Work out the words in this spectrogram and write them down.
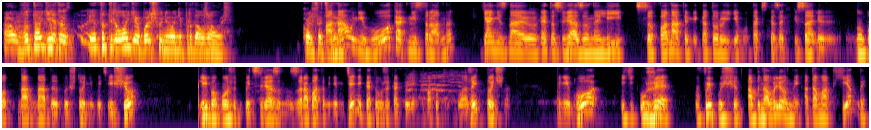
А в итоге это, эта трилогия больше у него не продолжалась. Кольца тьмы. Она у него, как ни странно, я не знаю, это связано ли с фанатами, которые ему, так сказать, писали, ну вот нам надо бы что-нибудь еще, либо может быть связано с зарабатыванием денег, это уже как бы я не могу предположить точно. У него уже выпущен обновленный Адамант Хенны,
